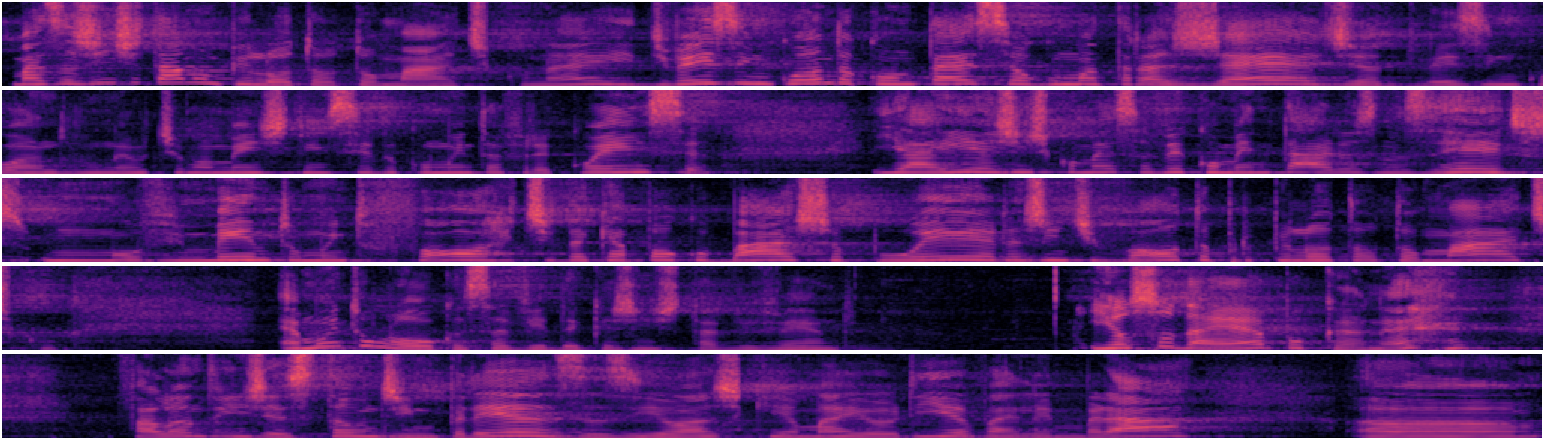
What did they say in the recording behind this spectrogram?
mas a gente está num piloto automático, né? E de vez em quando acontece alguma tragédia, de vez em quando, né? ultimamente tem sido com muita frequência, e aí a gente começa a ver comentários nas redes, um movimento muito forte, daqui a pouco baixa poeira, a gente volta para o piloto automático. É muito louco essa vida que a gente está vivendo. E eu sou da época, né? falando em gestão de empresas, e eu acho que a maioria vai lembrar, uh,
